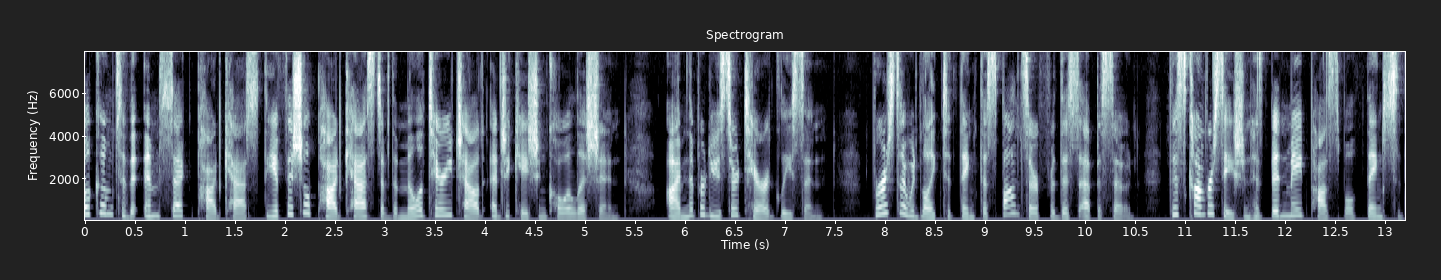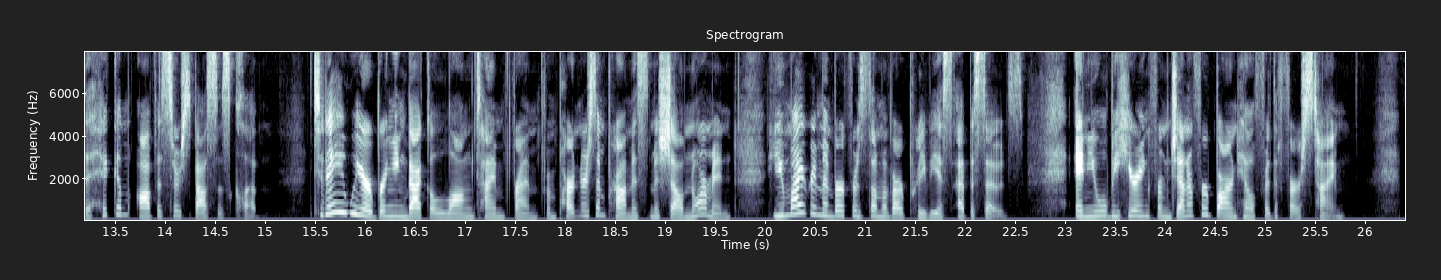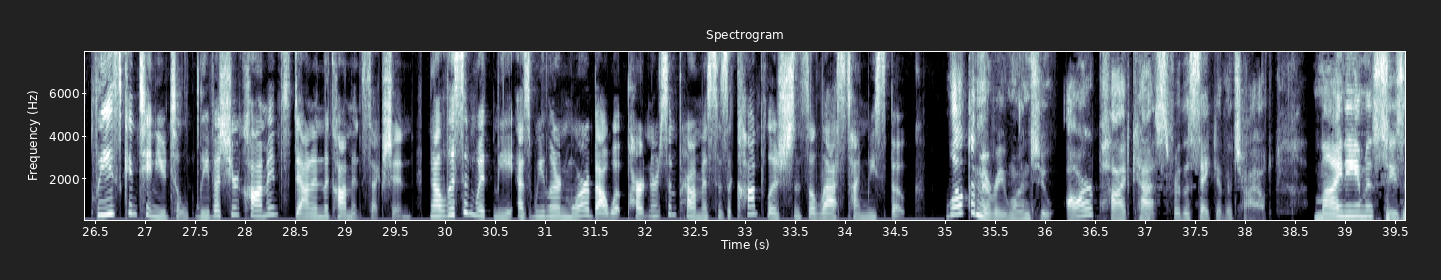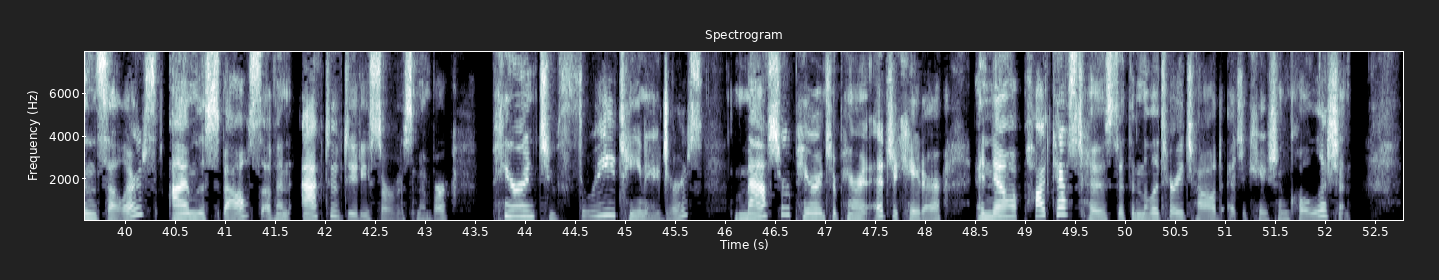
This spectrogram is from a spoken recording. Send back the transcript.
Welcome to the MCEC podcast, the official podcast of the Military Child Education Coalition. I'm the producer, Tara Gleason. First, I would like to thank the sponsor for this episode. This conversation has been made possible thanks to the Hickam Officer Spouses Club. Today, we are bringing back a longtime friend from Partners in Promise, Michelle Norman, who you might remember from some of our previous episodes. And you will be hearing from Jennifer Barnhill for the first time. Please continue to leave us your comments down in the comments section. Now, listen with me as we learn more about what Partners in Promise has accomplished since the last time we spoke. Welcome, everyone, to our podcast for the sake of the child. My name is Susan Sellers. I'm the spouse of an active duty service member parent to three teenagers, master parent to parent educator, and now a podcast host at the Military Child Education Coalition.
